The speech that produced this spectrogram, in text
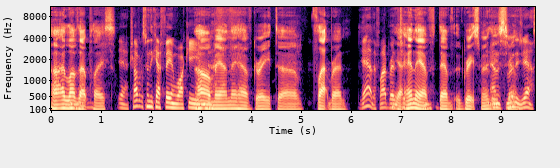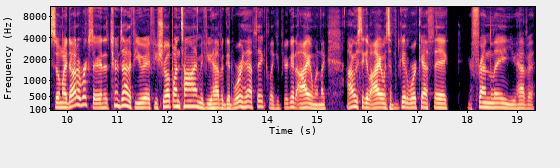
Uh, I love that place. Yeah, Tropical Smoothie Cafe in Waukee. and, Oh uh, man, they have great uh, flatbread. yeah, the flatbread. Yeah, and they have they have great smoothies, and the too. yeah. So my daughter works there, and it turns out if you if you show up on time, if you have a good work ethic, like if you're a good Iowan, like I always think of Iowans have good work ethic, you're friendly, you have a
